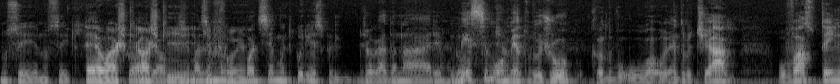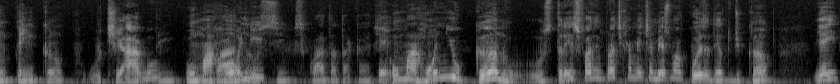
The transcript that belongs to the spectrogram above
Não sei, eu não sei que. É, eu acho que, acho que, mas que é foi. Muito, pode ser muito por isso, jogada na área. Nesse momento do jogo, quando o, entra o Thiago, o Vasco tem, tem em campo o Thiago, tem o Marrone. Quatro, cinco, quatro atacantes. É, o Marrone e o Cano, os três fazem praticamente a mesma coisa dentro de campo. E aí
